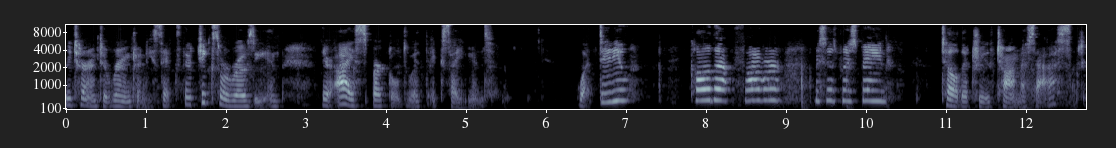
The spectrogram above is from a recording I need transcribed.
returned to room 26, their cheeks were rosy and their eyes sparkled with excitement. What did you call that flower, Mrs. Brisbane? Tell the truth, Thomas asked.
